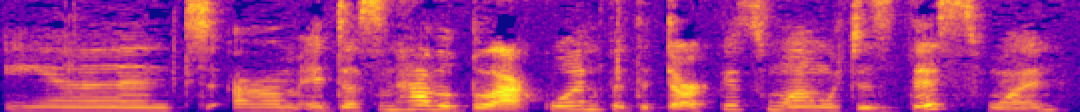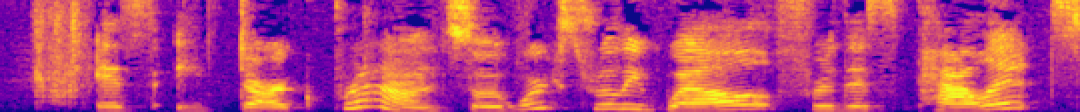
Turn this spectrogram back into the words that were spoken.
And um, it doesn't have a black one, but the darkest one, which is this one, is a dark brown. So it works really well for this palette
